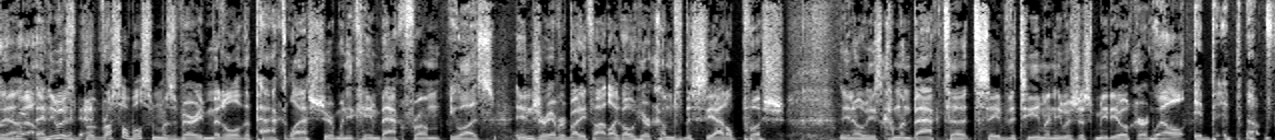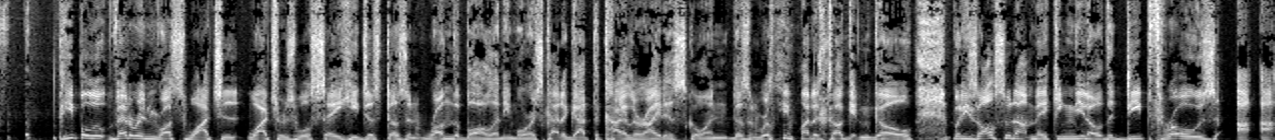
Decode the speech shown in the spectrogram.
Yeah, Well- and he was. But Russell Wilson was very middle of the pack last year when he came back from He was. injury. Everybody thought like, oh, here comes the Seattle push. You know, he's coming back to save the team, and he was just mediocre. Well, it, it, uh, people, veteran Russ watches, watchers will say he just doesn't run the ball anymore. He's kind of got the Kyleritis going, doesn't really want to tuck it and go, but he's also not making, you know, the deep throws uh, uh,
